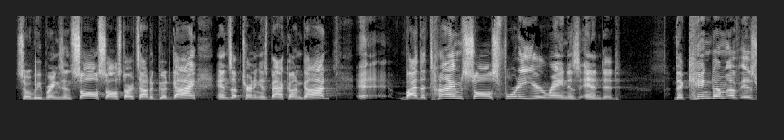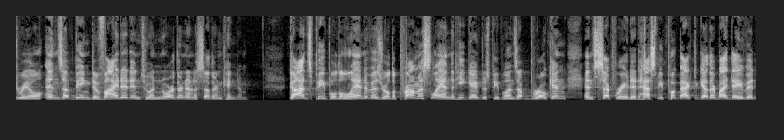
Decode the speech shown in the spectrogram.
So he brings in Saul. Saul starts out a good guy, ends up turning his back on God. Eh, by the time Saul's 40 year reign is ended, the kingdom of Israel ends up being divided into a northern and a southern kingdom. God's people, the land of Israel, the promised land that he gave to his people, ends up broken and separated, has to be put back together by David,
